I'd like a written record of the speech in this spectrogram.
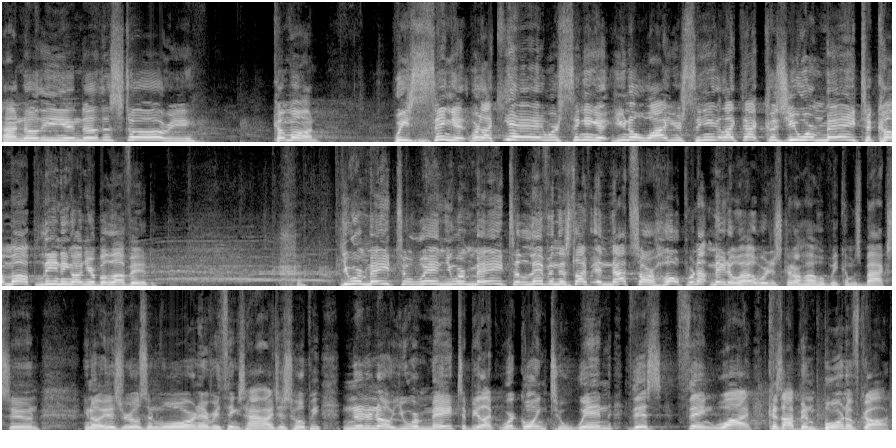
I know the end of the story. Come on. We sing it. We're like, yay, we're singing it. You know why you're singing it like that? Because you were made to come up leaning on your beloved. you were made to win. You were made to live in this life. And that's our hope. We're not made to, well, we're just going to hope he comes back soon. you know, Israel's in war and everything's how. I just hope he. No, no, no. You were made to be like, we're going to win this thing. Why? Because I've been born of God.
